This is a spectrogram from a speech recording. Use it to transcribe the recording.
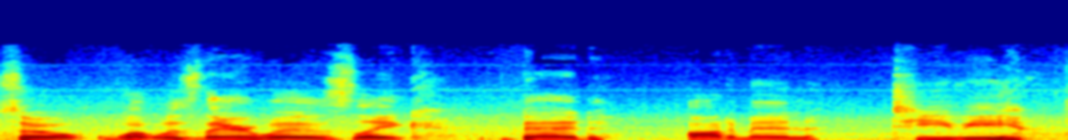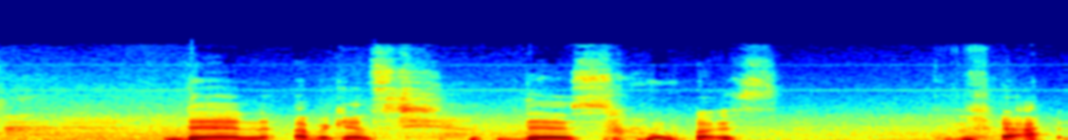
So what was there was like bed, ottoman, TV. Then up against this was that.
